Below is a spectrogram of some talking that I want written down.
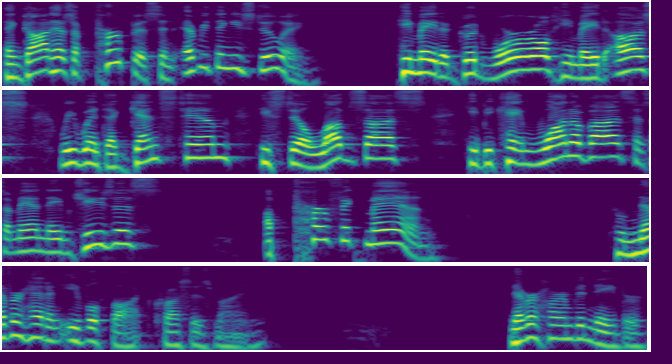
And God has a purpose in everything he's doing. He made a good world. He made us. We went against him. He still loves us. He became one of us as a man named Jesus, a perfect man who never had an evil thought cross his mind, never harmed a neighbor,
